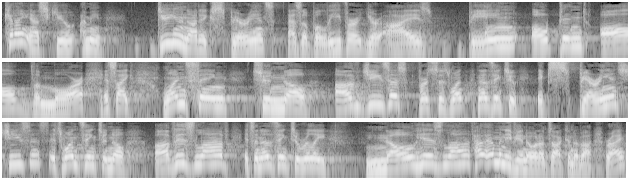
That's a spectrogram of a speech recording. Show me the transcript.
can I ask you, I mean, do you not experience as a believer your eyes being opened all the more? It's like one thing to know of Jesus versus one, another thing to experience Jesus. It's one thing to know of his love, it's another thing to really know his love. How, how many of you know what I'm talking about, right?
